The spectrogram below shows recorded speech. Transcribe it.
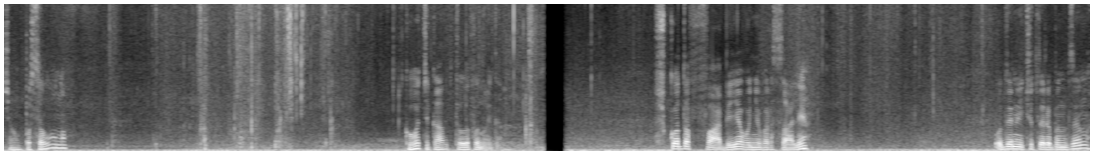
Побачимо по салону. Кого цікавить, телефонуйте. Шкода Фабія в універсалі. 1,4 бензин,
